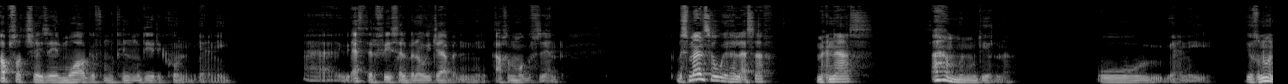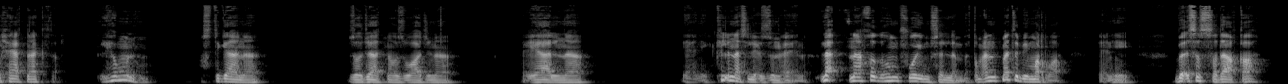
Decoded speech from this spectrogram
أبسط شيء زي المواقف ممكن المدير يكون يعني آه ياثر فيه سلبا أو ايجابا إني آخذ موقف زين. بس ما نسويها للاسف مع ناس أهم من مديرنا. ويعني يغنون حياتنا أكثر. اللي هم منهم. أصدقائنا زوجاتنا وأزواجنا عيالنا. يعني كل الناس اللي يعزون علينا. لا ناخذهم شوي مسلم به طبعا انت ما تبي مرة يعني بئس الصداقة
